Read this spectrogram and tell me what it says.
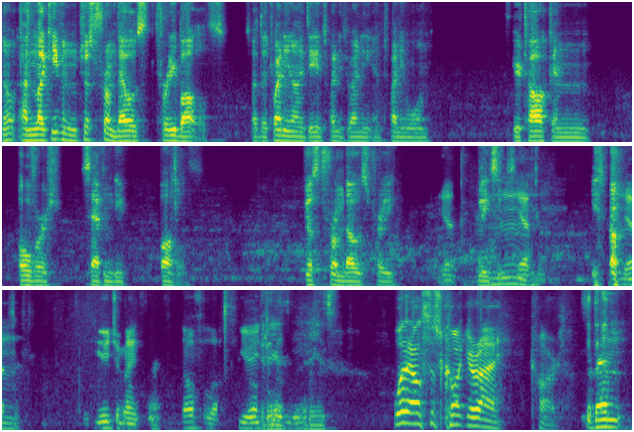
and like even just from those three bottles, so the 2019, 2020, and 21, you're talking over 70 bottles just from those three Yeah. releases. Mm. Yeah. You know, Yeah. A huge amount, an awful lot. Huge. it is. It is. What else has caught your eye, Carl? So then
